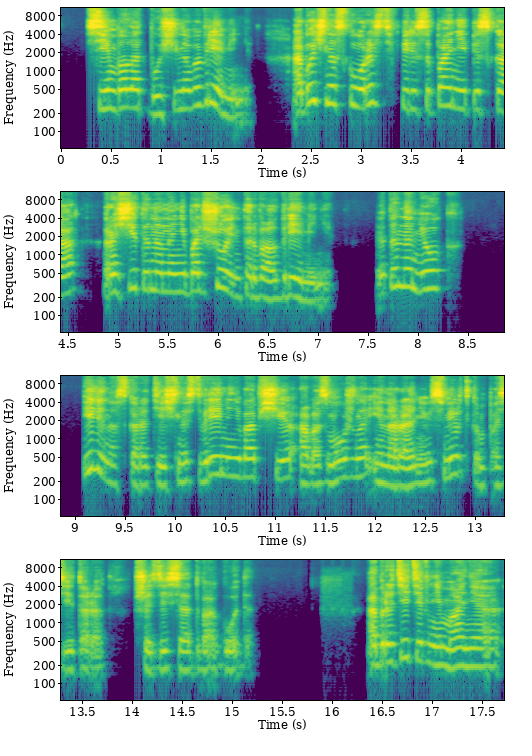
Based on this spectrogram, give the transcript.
– символ отпущенного времени. Обычно скорость в пересыпании песка рассчитана на небольшой интервал времени. Это намек или на скоротечность времени вообще, а возможно и на раннюю смерть композитора в 62 года. Обратите внимание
